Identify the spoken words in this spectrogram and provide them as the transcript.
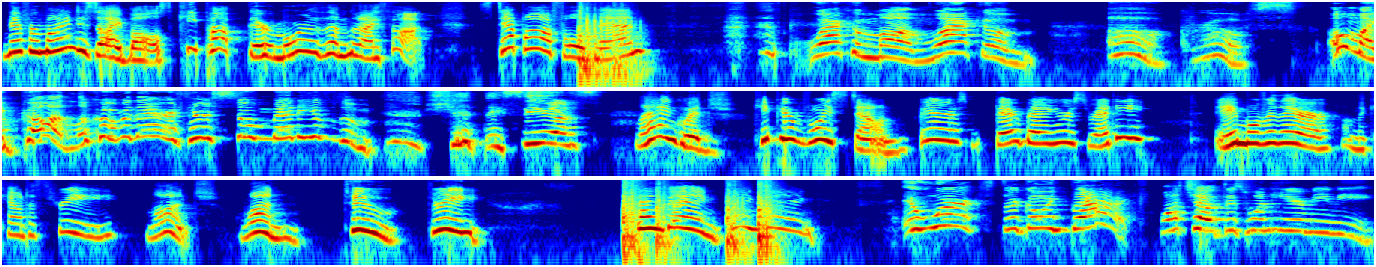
Never mind his eyeballs. Keep up. There are more of them than I thought. Step off, old man. Whack 'em, mom. Whack 'em. Oh, gross. Oh my god, look over there. There's so many of them. Shit, they see us. Language. Keep your voice down. Bears, bear bangers, ready? Aim over there on the count of three. Launch. One, two, three. Bang, bang, bang, bang. It worked. They're going back. Watch out, there's one here, Mimi.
